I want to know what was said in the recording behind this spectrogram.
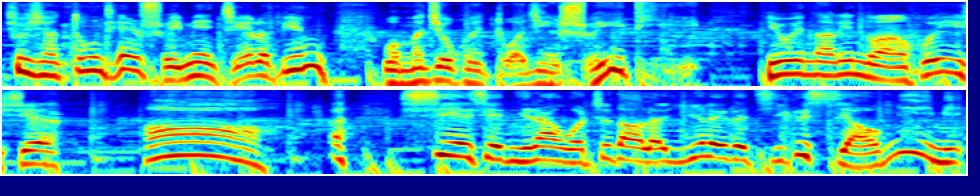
就像冬天水面结了冰，我们就会躲进水底，因为那里暖和一些。哦，谢谢你让我知道了鱼类的几个小秘密。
